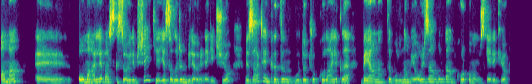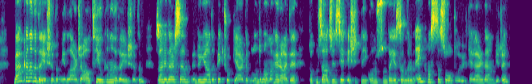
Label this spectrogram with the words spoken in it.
Ama e, o mahalle baskısı öyle bir şey ki yasaların bile önüne geçiyor ve zaten kadın burada çok kolaylıkla beyanatta bulunamıyor. O yüzden bundan korkmamamız gerekiyor. Ben Kanada'da yaşadım yıllarca, 6 yıl Kanada'da yaşadım. Zannedersem dünyada pek çok yerde bulundum ama herhalde toplumsal cinsiyet eşitliği konusunda yasaların en hassas olduğu ülkelerden biri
